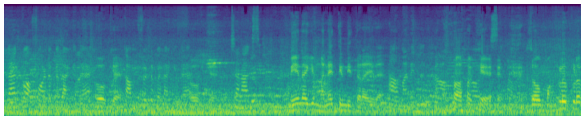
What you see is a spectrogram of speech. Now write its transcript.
ಎಲ್ಲರಿಗೂ ಅಫೋರ್ಡಬಲ್ ಆಗಿದೆ. ಓಕೆ ಕಂಫರ್ಟಬಲ್ ಆಗಿದೆ. ಓಕೆ ಚೆನ್ನಾಗಿ ಸಿಗ್ತದೆ ಮೇನಾಗಿ ಮನೆ ತಿಂಡಿ ಥರ ಇದೆ. ಆ ಮನೆ ಓಕೆ ಸೊ ಮಕ್ಕಳು ಕೂಡ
